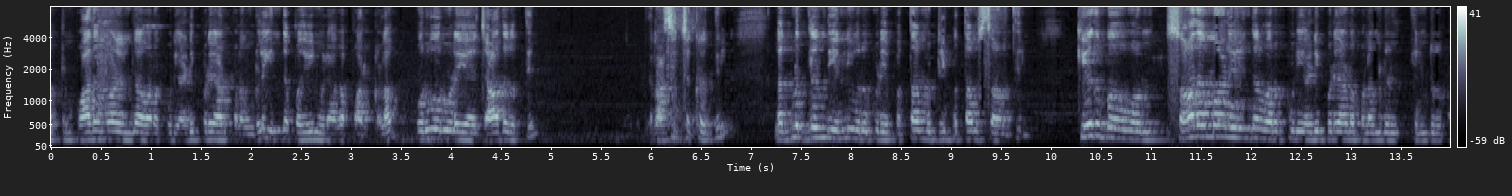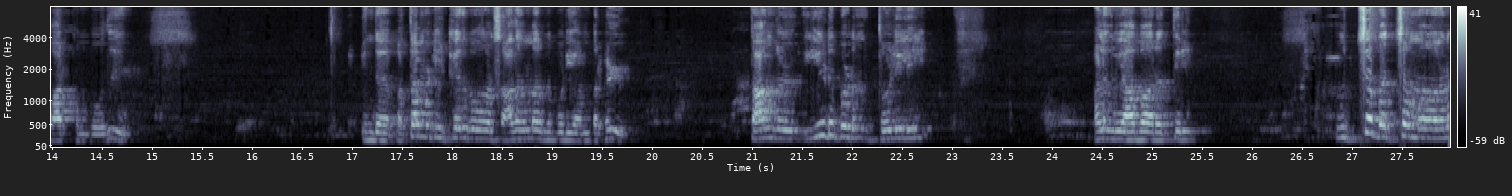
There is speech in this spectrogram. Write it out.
மற்றும் பாதகமான இருந்தால் வரக்கூடிய அடிப்படையான பலன்களை இந்த பதிவின் வழியாக பார்க்கலாம். ஒருவருடைய ஜாதகத்தில் ராசி சக்கரத்தில் லக்னத்திலிருந்து எண்ணி வரக்கூடிய பத்தாம் வீட்டில் பத்தாம் ஸ்தானத்தில் கேது பகவான் சாதகமான இருந்தால் வரக்கூடிய அடிப்படையான பலன்கள் என்று பார்க்கும்போது இந்த பத்தாம் வீட்டில் கேது பகவான் சாதகமாக இருக்கக்கூடிய அன்பர்கள் தாங்கள் ஈடுபடும் தொழிலில் அல்லது வியாபாரத்தில் உச்சபட்சமான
